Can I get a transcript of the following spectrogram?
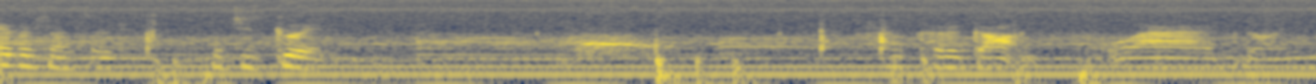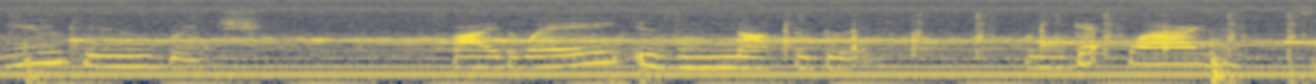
They're censored, which is good. I could have gotten flagged on YouTube, which, by the way, is not the good. When you get flagged, it's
